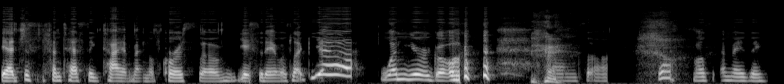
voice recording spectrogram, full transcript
yeah, just a fantastic time. And of course, um, yesterday I was like, yeah, one year ago. and uh, yeah, it was amazing.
